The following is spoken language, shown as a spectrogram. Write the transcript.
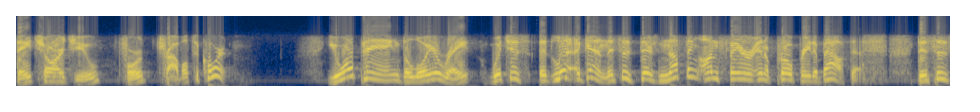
they charge you for travel to court. You're paying the lawyer rate, which is again, this is there's nothing unfair or inappropriate about this. This is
